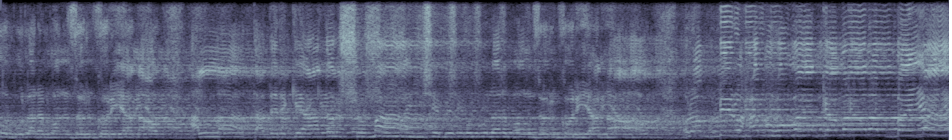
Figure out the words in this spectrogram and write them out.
কবুল আর মঞ্জুর করিয়া নাও। আল্লাহ তাদেরকে আদর্শ মা হিসেবে কবুল আর মঞ্জুর করিয়া নাও। রব্বির হামহুমা কামা রব্বায়ানি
